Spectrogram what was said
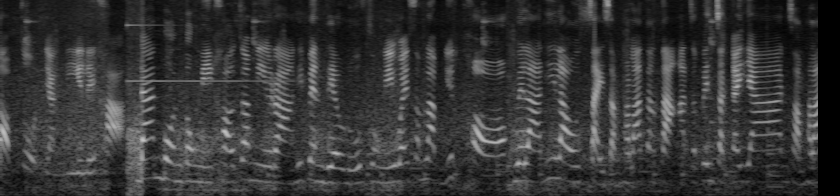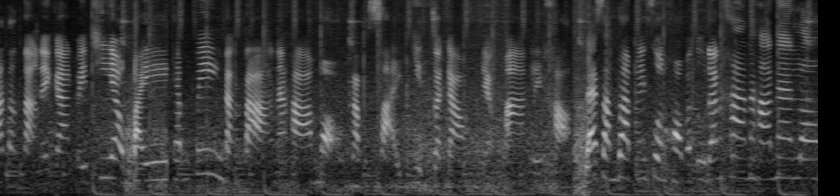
ตอบโจทย์อย่างดีเลยค่ะด้านบนตรงนี้เขาจะมีรางที่เป็นเรียวรูฟตรงนี้ไว้สำหรับยึดของเวลาที่เราใส่สัมภาระต่างๆ อาจจะเป็นจักรยานสัมภาระต่างๆ ในการไปเที่ยวไปแคมปิ้งต่างๆนะคะ เหมาะกับสายกิจกรรมอย่างมากเลยค่ะ และสำหรับในส่วนของประตูด้านข้างนะคะ แนนลอง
